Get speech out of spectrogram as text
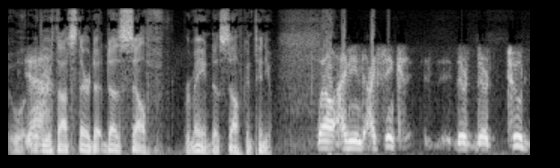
what, yeah. what are your thoughts there? Does self remain? Does self continue? Well, I mean, I think there there are two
